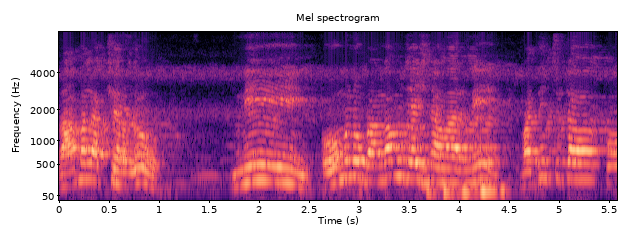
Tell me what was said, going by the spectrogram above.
రామలక్ష్మణులు నీ ఓమును భంగం చేసిన వారిని వధించుటకు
